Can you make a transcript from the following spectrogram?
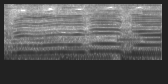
through the dark.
